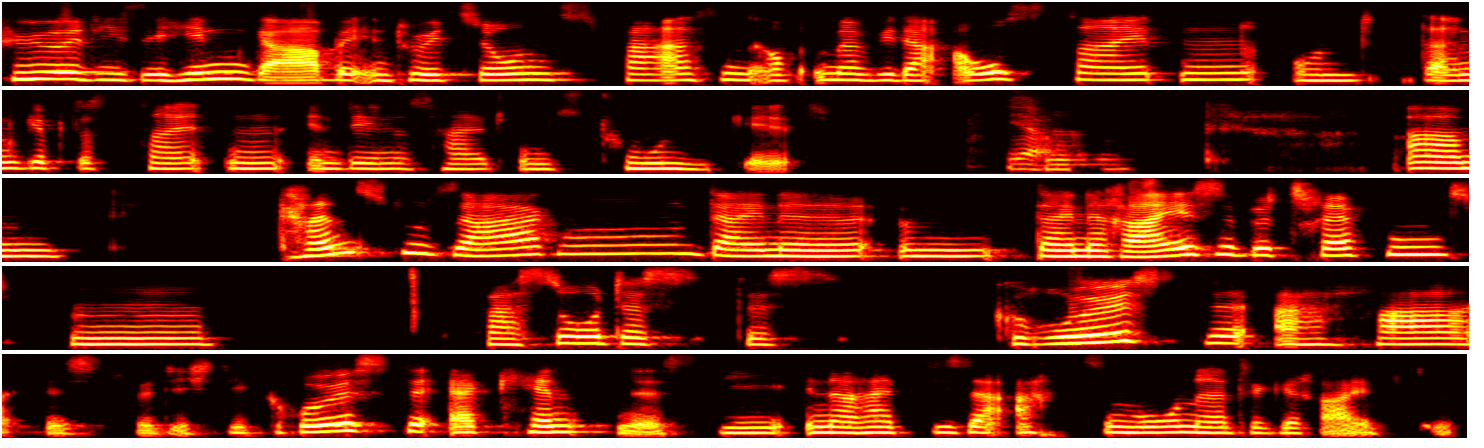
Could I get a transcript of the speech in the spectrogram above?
für diese Hingabe, Intuitionsphasen auch immer wieder Auszeiten und dann gibt es Zeiten, in denen es halt ums Tun geht. Ja. Ähm, kannst du sagen, deine, ähm, deine Reise betreffend, ähm, was so das, das größte Aha ist für dich, die größte Erkenntnis, die innerhalb dieser 18 Monate gereift ist?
